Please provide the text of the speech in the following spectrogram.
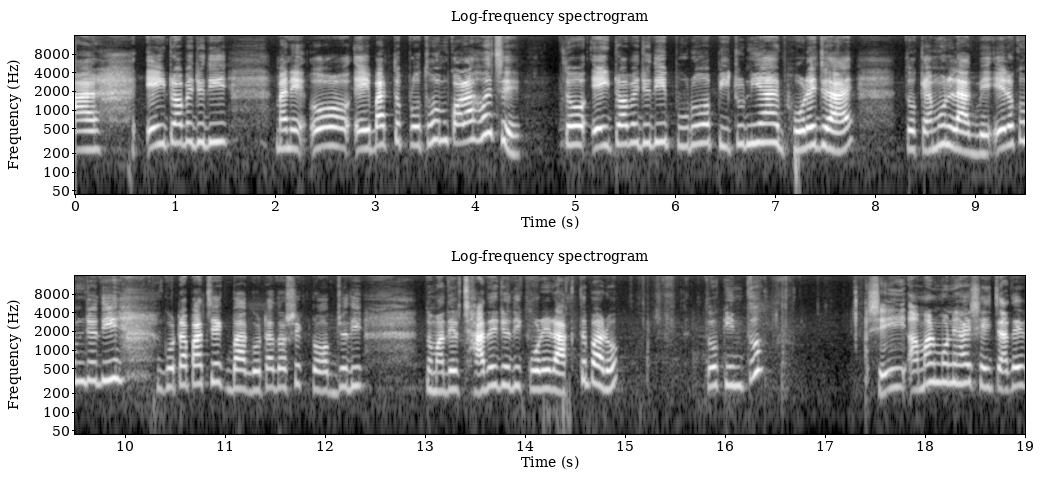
আর এই টবে যদি মানে ও এইবার তো প্রথম করা হয়েছে তো এই টবে যদি পুরো পিটুনিয়ায় ভরে যায় তো কেমন লাগবে? এরকম যদি গোটা পাঁচেক বা গোটা দশেক টব যদি তোমাদের ছাদে যদি করে রাখতে পারো তো কিন্তু সেই আমার মনে হয় সেই চাঁদের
